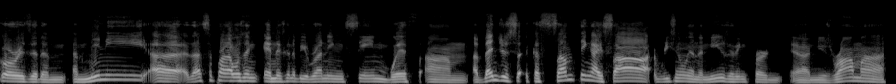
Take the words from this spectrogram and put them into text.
or is it a, a mini? Uh that's the part I wasn't and it's going to be running same with um Avengers because something I saw recently in the news, I think for uh, Newsarama,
